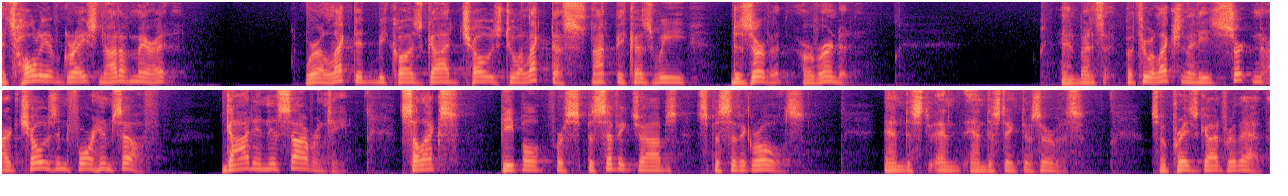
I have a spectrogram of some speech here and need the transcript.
It's wholly of grace, not of merit. We're elected because God chose to elect us, not because we deserve it or have earned it. And, but, but through election that he's certain are chosen for himself. God in his sovereignty selects people for specific jobs, specific roles, and, and, and distinctive service. So praise God for that.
